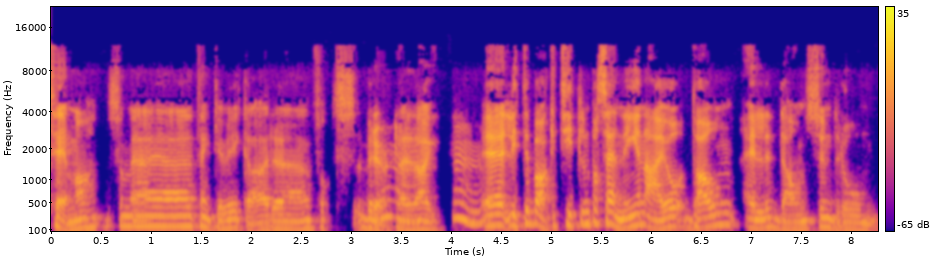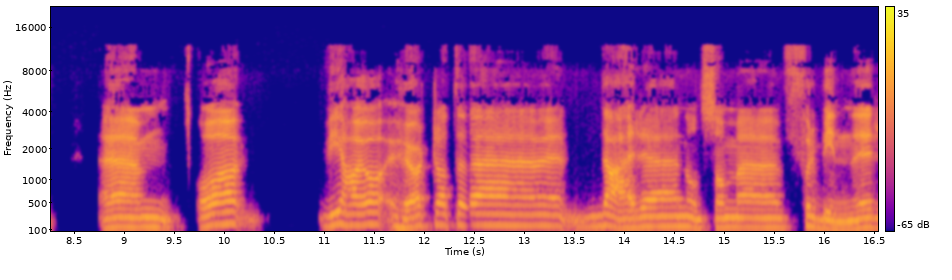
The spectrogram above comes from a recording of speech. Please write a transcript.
tema som jeg tenker vi ikke har uh, fått berørt her i dag. Mm. mm. Eh, litt tilbake, Tittelen på sendingen er jo 'Down eller Downs syndrom'. Um, og vi har jo hørt at uh, det er uh, noen som forbinder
